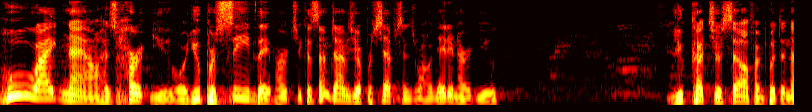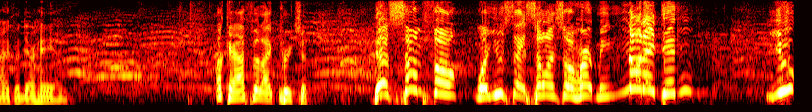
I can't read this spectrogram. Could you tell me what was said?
Who right now has hurt you or you perceive they've hurt you? Because sometimes your perception is wrong. They didn't hurt you. You cut yourself and put the knife in their hand. Okay, I feel like preaching. There's some folk where you say so and so hurt me. No, they didn't. You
